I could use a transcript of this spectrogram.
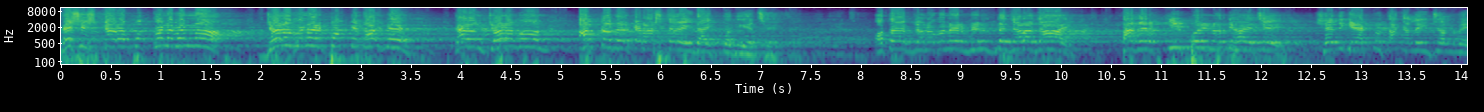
ফেসিসকারও পক্ষ নেবেন না, জনগণের পক্ষে থাকবেন কারণ জনগণ আপনাদেরকে রাষ্ট্রের এই দায়িত্ব দিয়েছে। অতএব জনগণের বিরুদ্ধে যারা যায় তাদের কি পরিণতি হয়েছে, সেদিকে একটু তাকালেই চলবে।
